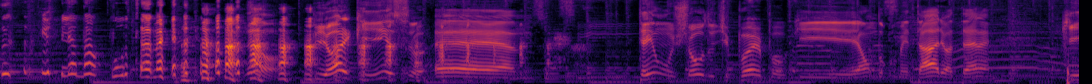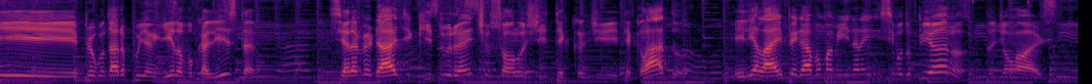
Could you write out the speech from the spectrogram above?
Filha da puta, né? Não, pior que isso, é... tem um show do Deep Purple, que é um documentário até, né? Que perguntaram pro Yanguila, vocalista, se era verdade que durante os solos de, de teclado, ele ia lá e pegava uma menina em cima do piano do John Lord.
